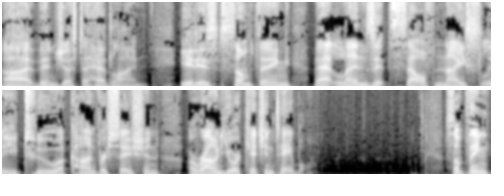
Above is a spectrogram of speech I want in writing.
uh, than just a headline. It is something that lends itself nicely to a conversation around your kitchen table. Something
